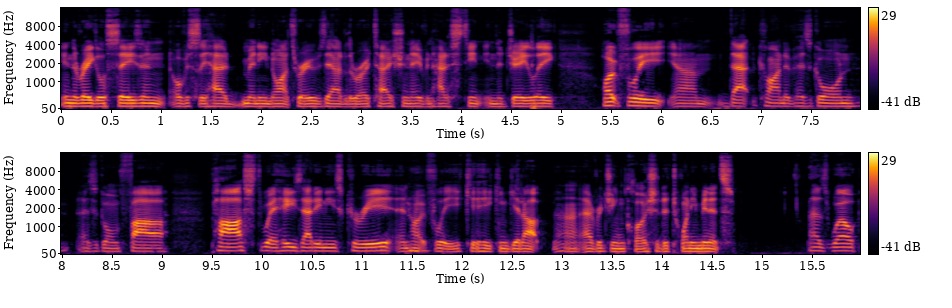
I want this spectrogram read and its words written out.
in the regular season. Obviously, had many nights where he was out of the rotation, even had a stint in the G League hopefully um, that kind of has gone has gone far past where he's at in his career, and hopefully he can, he can get up, uh, averaging closer to 20 minutes as well.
